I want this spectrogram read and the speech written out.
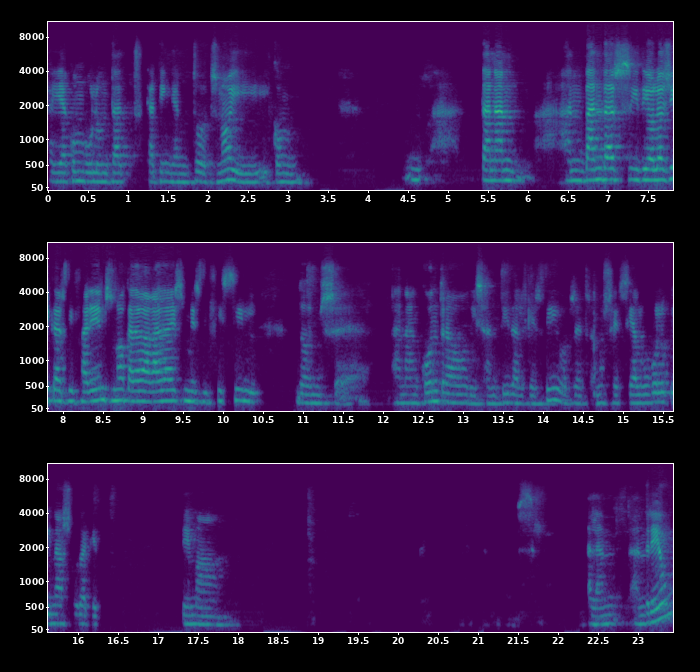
que hi ha com voluntat que tinguem tots no? I, i com tant en, en bandes ideològiques diferents, no? cada vegada és més difícil doncs, eh, anar en contra o dissentir del que es diu, etc. No sé si algú vol opinar sobre aquest tema. Andreu?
